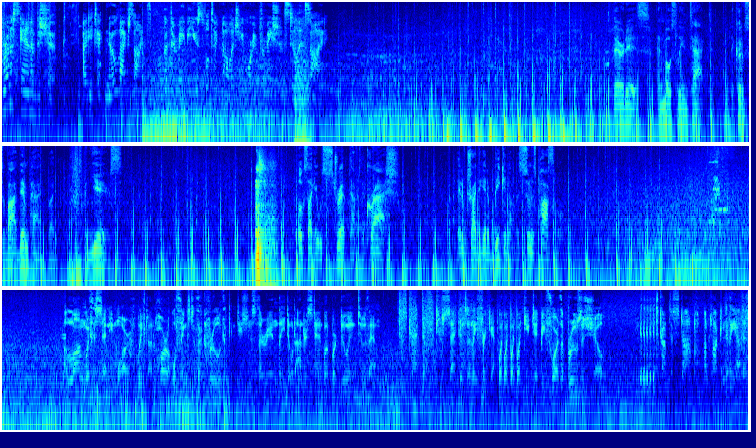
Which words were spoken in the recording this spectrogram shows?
I have run a scan of the ship. I detect no life signs, but there may be useful technology or information still inside. There it is, and mostly intact. They could have survived impact, but it's been years. Looks like it was stripped after the crash. They'd have tried to get a beacon up as soon as possible. along with us anymore. We've done horrible things to the crew. The conditions they're in, they don't understand what we're doing to them. Distract them for two seconds and they forget what, what, what, what you did the bruises show. It, it, it's got to stop. I'm talking to the others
